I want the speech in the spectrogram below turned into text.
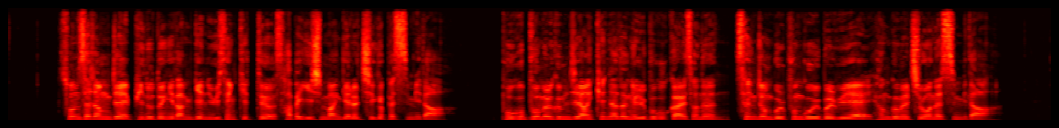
손세정제, 비누 등이 담긴 위생 키트 420만 개를 지급했습니다. 보급품을 금지한 케냐 등 일부 국가에서는 생존 물품 구입을 위해 현금을 지원했습니다.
